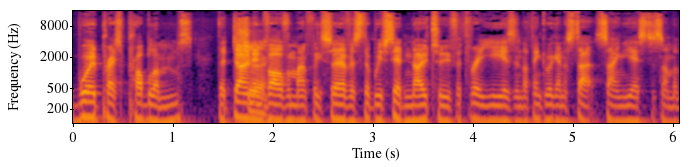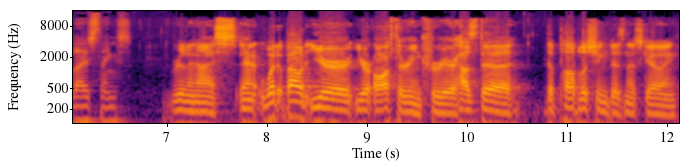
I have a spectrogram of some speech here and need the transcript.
WordPress problems that don't Sure. involve a monthly service that we've said no to for three years, and I think we're going to start saying yes to some of those things. Really nice. And what about your your authoring career? How's the the publishing business going?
